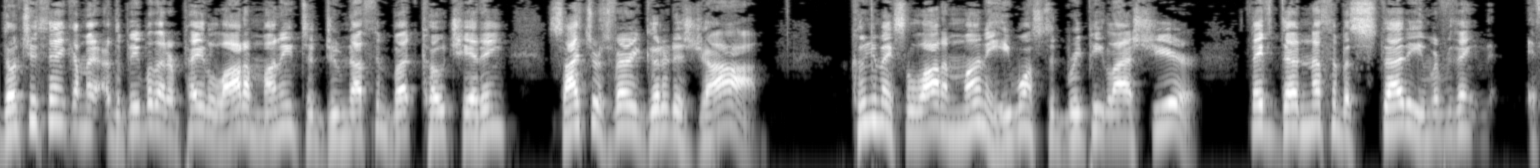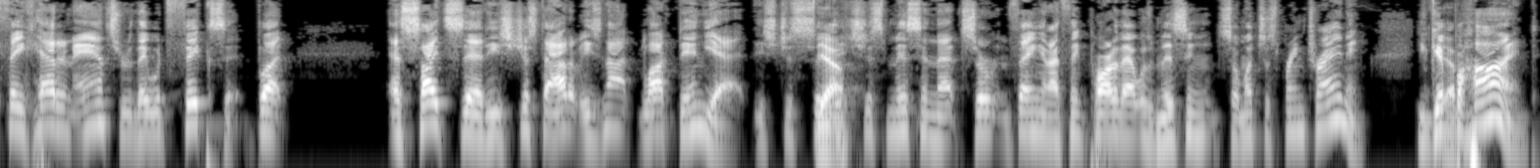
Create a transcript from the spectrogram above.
don't you think I mean, the people that are paid a lot of money to do nothing but coach hitting? Seitzer's very good at his job. Cunha makes a lot of money. He wants to repeat last year. They've done nothing but study and everything. If they had an answer, they would fix it. But as Seitz said, he's just out of. He's not locked in yet. He's just Yeah. he's just missing that certain thing, and I think part of that was missing so much of spring training. You get Yep. behind,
